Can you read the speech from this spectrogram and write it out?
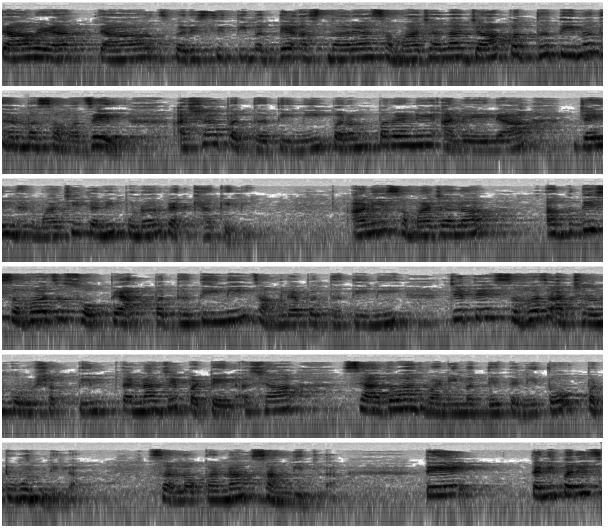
त्या वेळात त्या परिस्थितीमध्ये असणाऱ्या समाजाला ज्या पद्धतीनं धर्म समजेल अशा पद्धतीने परंपरेने आलेल्या जैन धर्माची त्यांनी पुनर्व्याख्या केली. आणि समाजाला अगदी सहज सोप्या पद्धतीने चांगल्या पद्धतीने जे ते सहज आचरण करू शकतील त्यांना जे पटेल अशा स्यादवाद वाणीमध्ये त्यांनी तो पटवून दिला. स लोकांना सांगितला. ते त्यांनी बरीच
